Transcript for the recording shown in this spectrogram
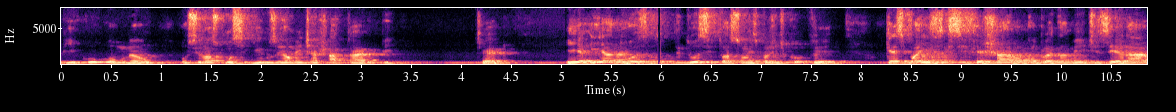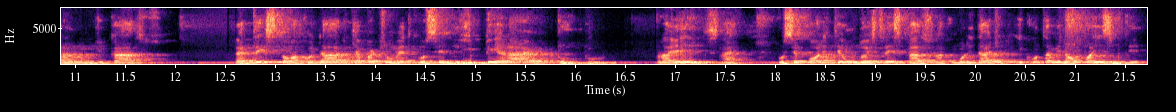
pico ou não, ou se nós conseguimos realmente achatar o pico, certo? E, e há duas, duas situações para a gente ver. Aqueles países que se fecharam completamente, zeraram o número de casos, é, tem que se tomar cuidado que a partir do momento que você liberar tudo para eles, né, você pode ter um, dois, três casos na comunidade e contaminar o país inteiro.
